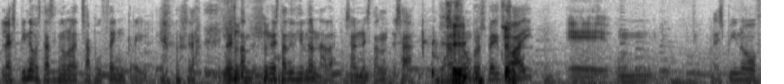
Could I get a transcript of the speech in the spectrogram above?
la spin-off está haciendo una chapuza increíble. o sea, no están, no están diciendo nada. O sea, no están. O sea, un prospecto hay, eh, un, spin-off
